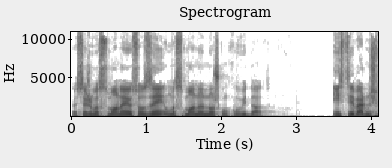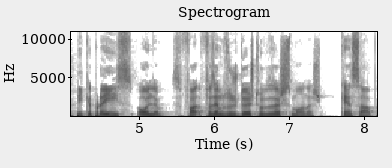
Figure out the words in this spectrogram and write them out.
Ou seja, uma semana eu sozinho, uma semana nós com convidado. E se tivermos pica para isso, olha, fazemos os dois todas as semanas. Quem sabe?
